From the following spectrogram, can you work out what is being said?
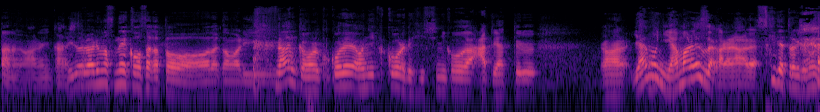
たのよ。あれに関しては。いろいろありますね高坂とわだかまり。なんか俺ここでお肉コールで必死にこうガーッとやってる。あやむにやまれずだからなあれ。好きでやってるわけじゃねえぞ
